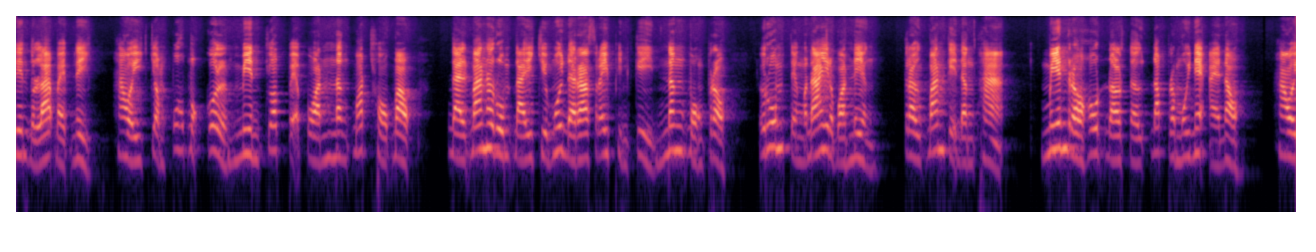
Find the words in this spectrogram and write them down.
លានដុល្លារបែបនេះហើយចំពោះបុគ្គលមានជាប់ពាក់ព័ន្ធនឹងបទឆោបោកដែលបានរួមដៃជាមួយតារាស្រីភីនគីនិងបងប្រុសរួមទាំងម្ដាយរបស់នាង ត្រូវបានគេដឹងថា មានរហូតដល់ទៅ16នាក់ឯណោះហើយ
